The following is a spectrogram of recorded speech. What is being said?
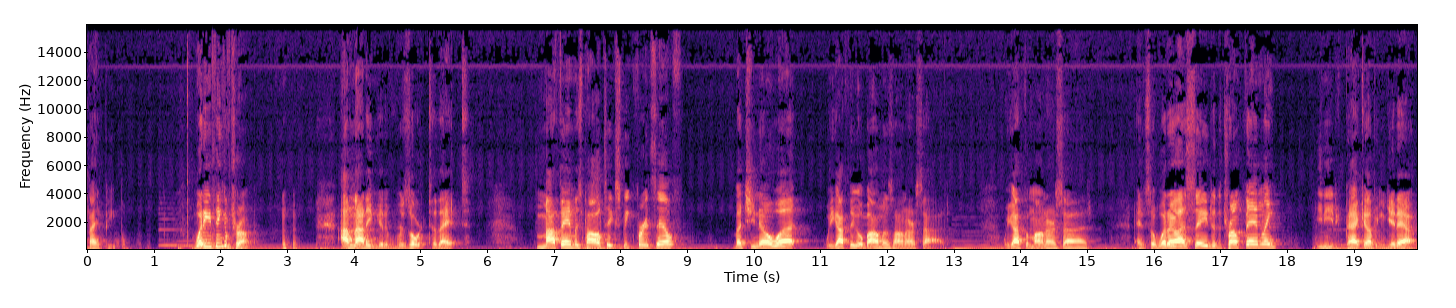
Bad people. What do you think of Trump? I'm not even going to resort to that. My family's politics speak for itself, but you know what? We got the Obamas on our side. We got them on our side. And so, what do I say to the Trump family? You need to pack up and get out.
